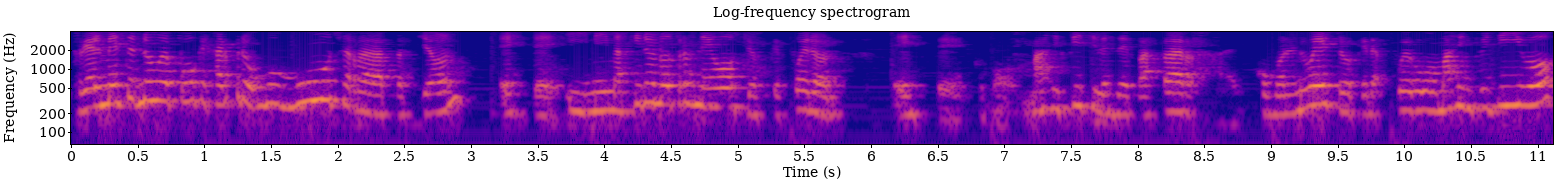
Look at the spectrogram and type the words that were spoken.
realmente no me puedo quejar, pero hubo mucha readaptación, este, y me imagino en otros negocios que fueron este, como más difíciles de pasar, como el nuestro, que fue como más intuitivo,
